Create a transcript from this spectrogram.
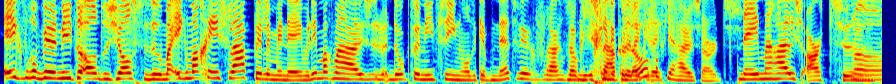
ik probeer niet te enthousiast te doen, maar ik mag geen slaappillen meer nemen. Dit mag mijn huisdokter niet zien, want ik heb net weer gevraagd Welke je slaappillen kreeg. of je huisarts? Nee, mijn huisartsen. Oh.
